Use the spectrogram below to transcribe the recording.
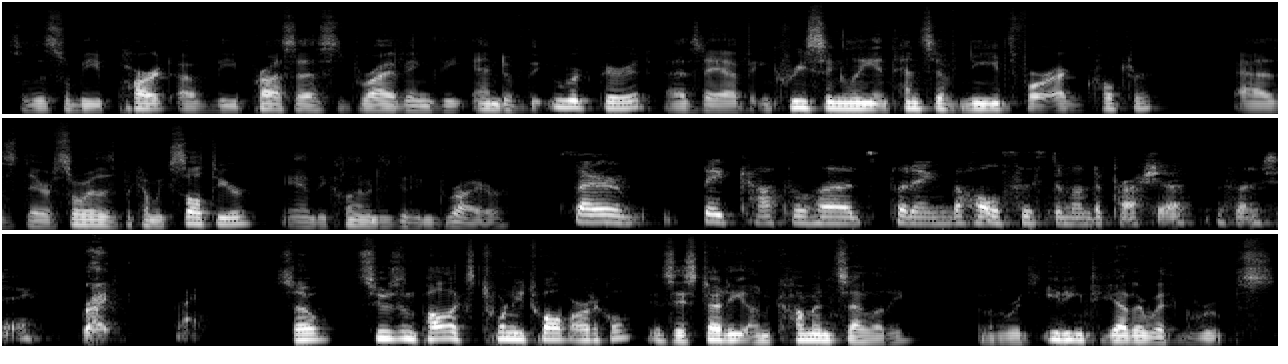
So this will be part of the process driving the end of the Uruk period, as they have increasingly intensive needs for agriculture, as their soil is becoming saltier and the climate is getting drier. So big cattle herds putting the whole system under pressure, essentially. Right. Right. So Susan Pollock's 2012 article is a study on commensality, in other words, eating together with groups.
